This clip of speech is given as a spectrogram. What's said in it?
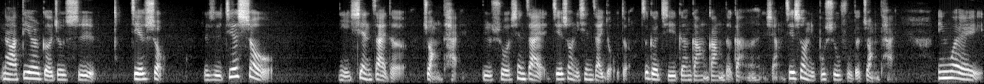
那第二个就是接受，就是接受你现在的状态。比如说，现在接受你现在有的这个，其实跟刚刚的感恩很像。接受你不舒服的状态，因为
